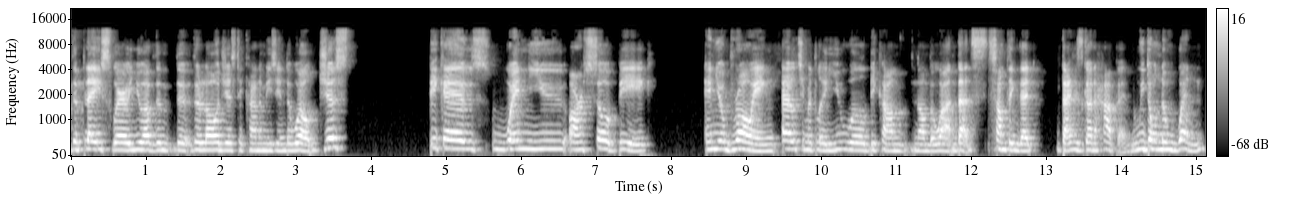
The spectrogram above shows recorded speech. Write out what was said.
the place where you have the, the, the largest economies in the world just because when you are so big and you're growing ultimately you will become number one. That's something that that is going to happen. We don't know when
